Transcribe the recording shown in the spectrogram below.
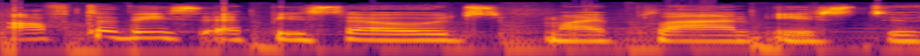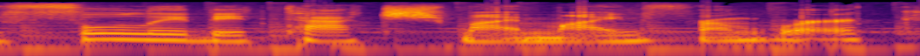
after this episode, my plan is to fully detach my mind from work.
